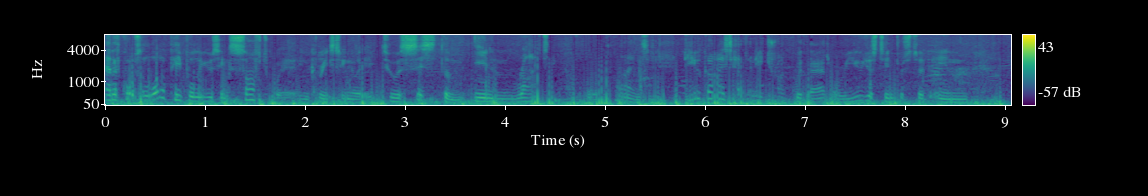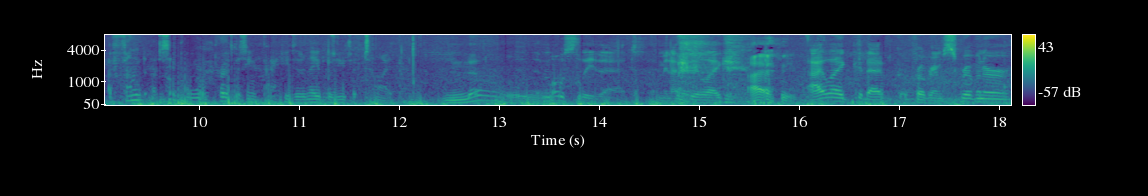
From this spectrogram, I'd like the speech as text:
And of course, a lot of people are using software increasingly to assist them in writing of all kinds. Do you guys have any truck with that, or are you just interested in a, fun, a simple word processing package that enables you to type? No. Mostly that. I mean, I feel like I I like that program Scrivener.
